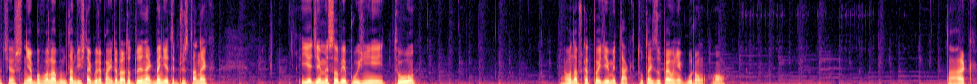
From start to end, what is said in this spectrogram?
Chociaż nie, bo wolałbym tam gdzieś na górę pojechać. Dobra, to tu jednak będzie ten przystanek. Jedziemy sobie później tu. Albo na przykład pojedziemy tak, tutaj zupełnie górą. O, Tak.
